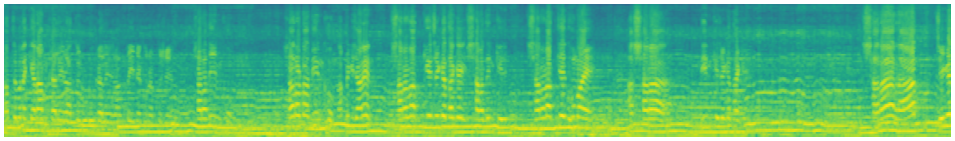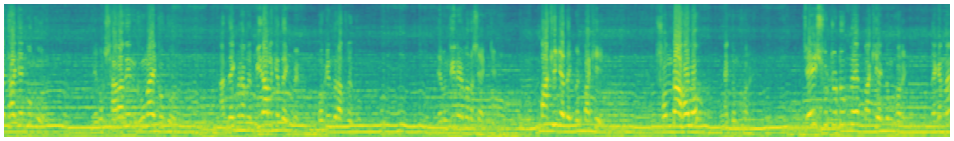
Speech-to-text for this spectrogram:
রাত্রেবেলা ক্যারাম খেলে, রাত্রে লুডো খেলে, রাত্রে এটা করে রাত্রে সারাদিন ঘুম। সারাটা দিন ঘুম। আপনি কি জানেন? সারা রাত কে জেগে থাকে? সারাদিন কে সারা রাত কে ঘুমায়? আর সারা দিন কে জেগে থাকে? সারা রাত জেগে থাকে কুকুর এবং সারাদিন ঘুমায় কুকুর। আর দেখবেন আপনি বিড়ালকে দেখবেন, ও কিন্তু রাত্রে ঘুম। এবং দিনের বেলা সে অ্যাক্টিভ পাখিকে দেখবেন, পাখি। সন্ধ্যা হলো, একদম ঘরে। যেই সূর্য ডুববে, পাখি একদম ঘরে দেখেন না?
